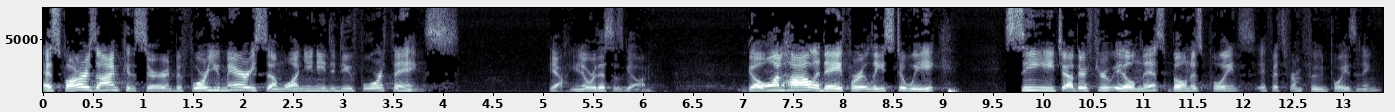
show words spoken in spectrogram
As far as I'm concerned, before you marry someone, you need to do four things. Yeah, you know where this is going. Go on holiday for at least a week see each other through illness, bonus points if it's from food poisoning.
